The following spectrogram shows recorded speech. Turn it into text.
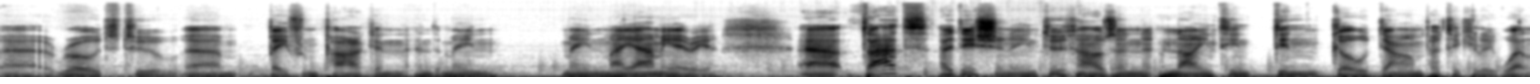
uh, road to um, Bayfront Park and, and the main main Miami area. Uh, that addition in 2019 didn't go down particularly well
